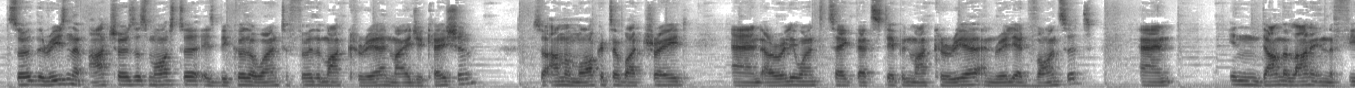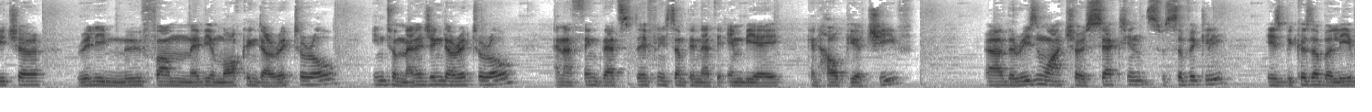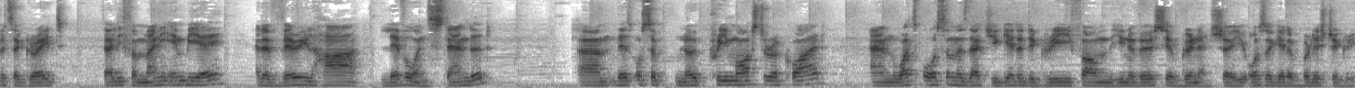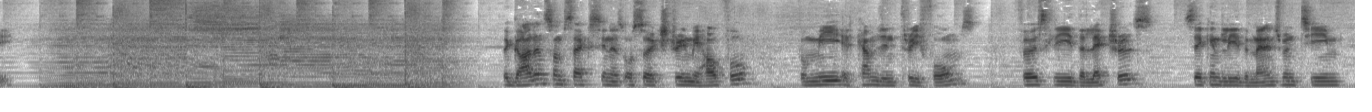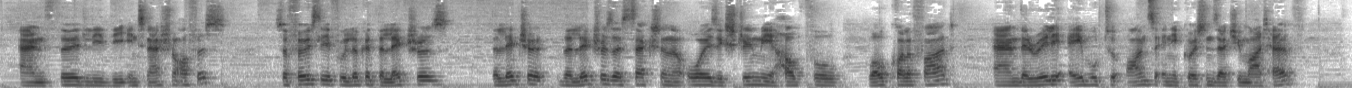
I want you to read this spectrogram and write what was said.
So the reason that I chose this master is because I wanted to further my career and my education. So I'm a marketer by trade and I really wanted to take that step in my career and really advance it. And in down the line in the future, really move from maybe a marketing director role into a managing director role. And I think that's definitely something that the MBA can help you achieve. Uh, the reason why I chose Saxion specifically is because I believe it's a great value for money MBA at a very high level and standard. Um, there's also no pre-master required. And what's awesome is that you get a degree from the University of Greenwich, so you also get a British degree. The guidance from Saxion is also extremely helpful. For me, it comes in three forms. Firstly, the lecturers, secondly, the management team, and thirdly, the international office. So firstly, if we look at the lecturers, the lecture the lecturers at Saxion are always extremely helpful, well qualified, and they're really able to answer any questions that you might have.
